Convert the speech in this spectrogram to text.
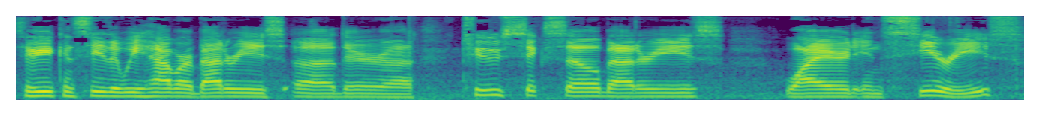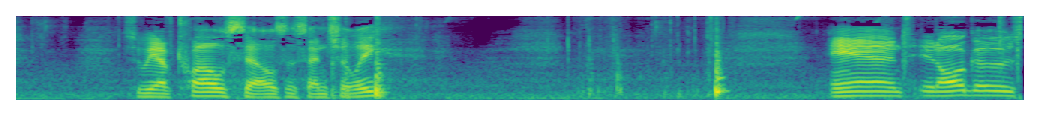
so you can see that we have our batteries, uh, they're uh, two six cell batteries wired in series. So we have 12 cells essentially. And it all goes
